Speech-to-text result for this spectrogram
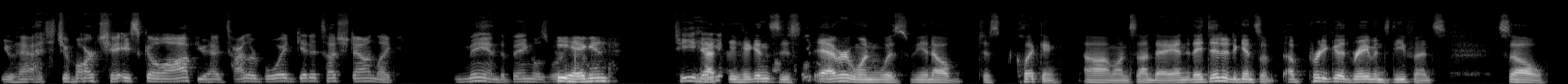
You had Ja'Marr Chase go off. You had Tyler Boyd get a touchdown. Like, man, the Bengals were. Tee Higgins. Tee Higgins. Yeah, Tee Higgins. Just everyone was, you know, just clicking um, on Sunday, and they did it against a, a pretty good Ravens defense. So,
